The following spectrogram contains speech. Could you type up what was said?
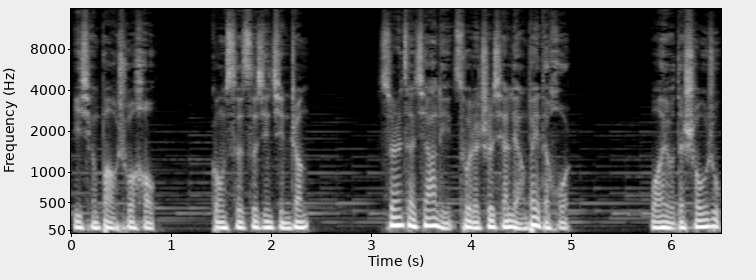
疫情爆出后，公司资金紧张，虽然在家里做着之前两倍的活网友的收入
